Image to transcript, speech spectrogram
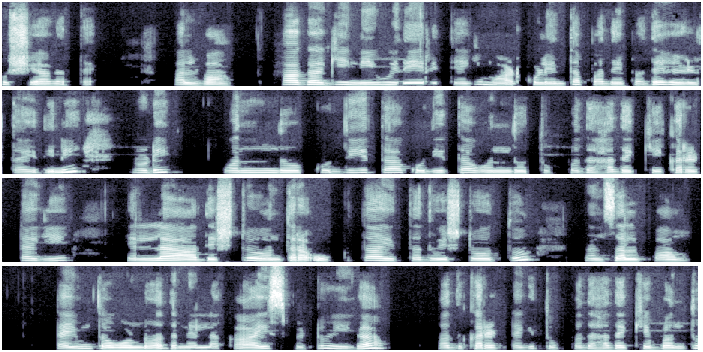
ಖುಷಿ ಆಗುತ್ತೆ. ಅಲ್ವಾ? ಹಾಗಾಗಿ ನೀವು ಇದೇ ರೀತಿಯಾಗಿ ಮಾಡ್ಕೊಳ್ಳಿ ಅಂತ ಪದೇ ಪದೇ ಹೇಳ್ತಾ ಇದ್ದೀನಿ. ನೋಡಿ, ಒಂದು ಕುದೀತಾ ಕುದೀತಾ ಒಂದು ತುಪ್ಪದ ಹದಕ್ಕೆ ಕರೆಕ್ಟಾಗಿ ಎಲ್ಲ ಅದೆಷ್ಟು ಒಂಥರ ಉಕ್ತಾ ಇತ್ತದು ಎಷ್ಟೋ ಹೊತ್ತು ನಾನು ಸ್ವಲ್ಪ ಟೈಮ್ ತೊಗೊಂಡು ಅದನ್ನೆಲ್ಲ ಕಾಯಿಸ್ಬಿಟ್ಟು ಈಗ ಅದು ಕರೆಕ್ಟಾಗಿ ತುಪ್ಪದ ಹದಕ್ಕೆ ಬಂತು.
